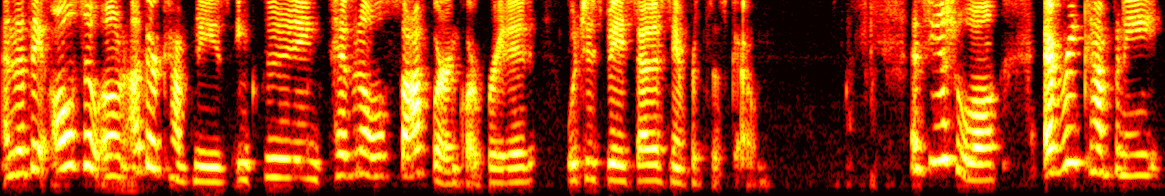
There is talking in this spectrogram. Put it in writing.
and that they also own other companies, including Pivotal Software Incorporated, which is based out of San Francisco. As usual, every company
